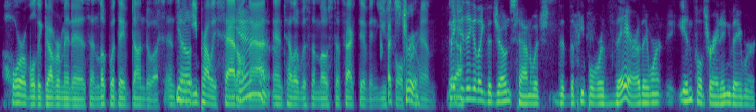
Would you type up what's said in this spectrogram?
horrible the government is and look what they've done to us. And You so know, he probably sat on that until it was the most effective and useful true. for him. makes Yeah. you think of like the Jonestown, which the, the people were there. They weren't infiltrating. They were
